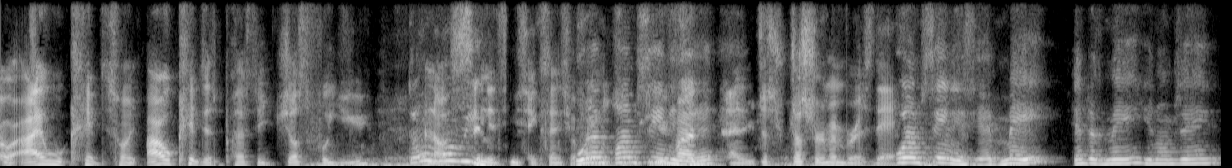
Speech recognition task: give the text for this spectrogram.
oh, I will clip this one. I will clip this personally just for you, Don't and I'll worry. send it to you so you can send it to your What I'm, friend. what I'm saying is, yeah, and just, just remember it's there. what I'm saying is, yeah, May, end of May, you know what I'm saying?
